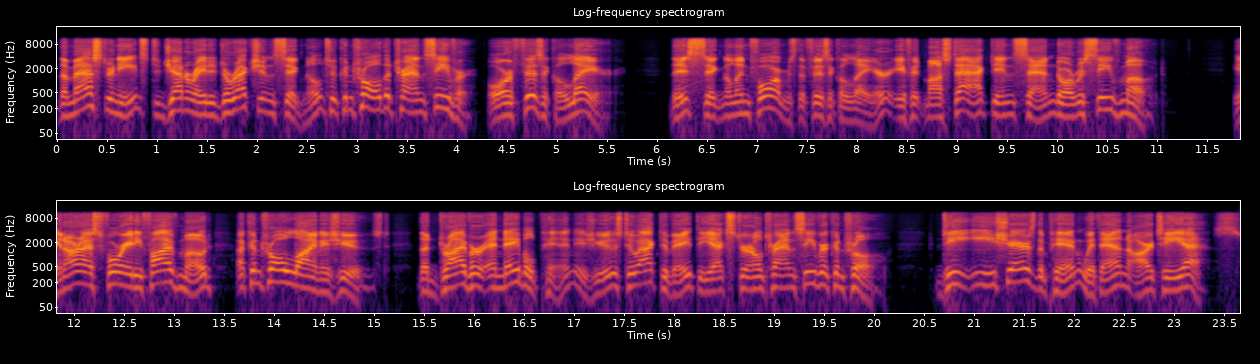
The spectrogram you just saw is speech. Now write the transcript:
the master needs to generate a direction signal to control the transceiver, or physical layer. This signal informs the physical layer if it must act in send or receive mode. In RS-485 mode, a control line is used. The driver enable pin is used to activate the external transceiver control. DE shares the pin with NRTS.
